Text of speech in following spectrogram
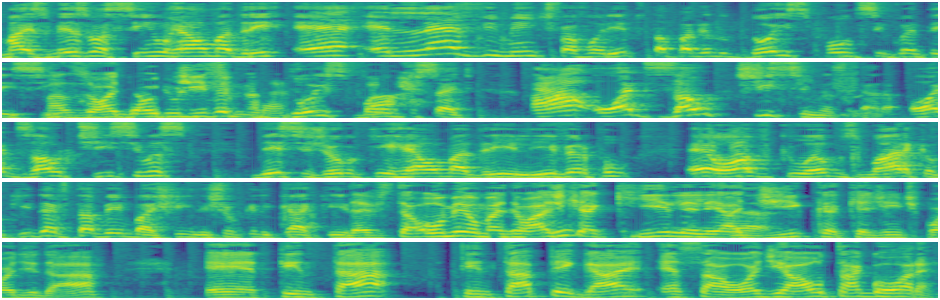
Mas mesmo assim, o Real Madrid é, é levemente favorito, tá pagando 2,55. Mas odds. E o Liverpool né? 2,7. Há odds altíssimas, cara. Odds altíssimas desse jogo que Real Madrid e Liverpool. É óbvio que o ambos marcam aqui, deve estar bem baixinho. Deixa eu clicar aqui. Deve estar. Ô, meu, mas eu acho que aquilo, ele, a é. dica que a gente pode dar é tentar, tentar pegar essa odd alta agora.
